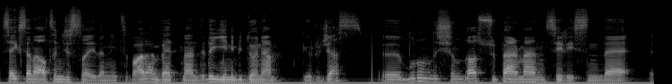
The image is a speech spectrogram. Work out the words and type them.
86. sayıdan itibaren Batman'de de yeni bir dönem göreceğiz. Ee, bunun dışında Superman serisinde e,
